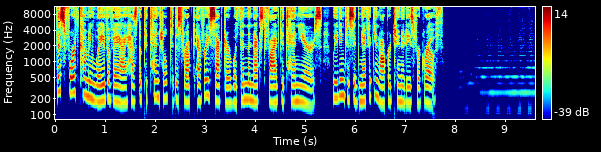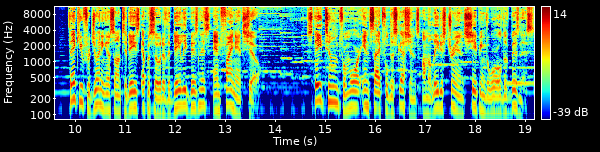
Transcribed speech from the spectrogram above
This forthcoming wave of AI has the potential to disrupt every sector within the next 5 to 10 years, leading to significant opportunities for growth. Thank you for joining us on today's episode of the Daily Business and Finance Show. Stay tuned for more insightful discussions on the latest trends shaping the world of business.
